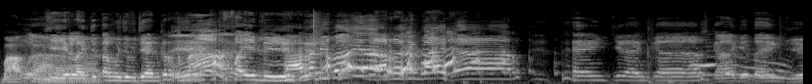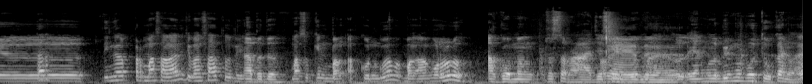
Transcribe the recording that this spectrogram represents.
Banget. Oh, Gila kita muji-muji Anchor. Iya. Kenapa ini? Karena dibayar. Karena dibayar. Thank you Anchor. Sekali lagi thank you. Ntar tinggal permasalahannya cuma satu nih. Apa tuh? Masukin bank akun gua apa bank akun lu? Aku emang terserah aja sih. Bener. yang lebih membutuhkan lah.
